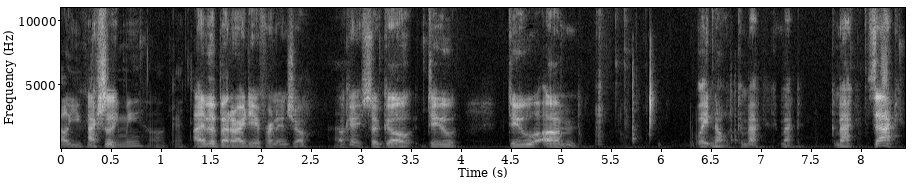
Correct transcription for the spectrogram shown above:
Oh, you can Actually- see me? Oh, god. I have a better idea for an intro. Huh? Okay, so go do, do um. Wait, no, come back, come back, come back, Zach.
